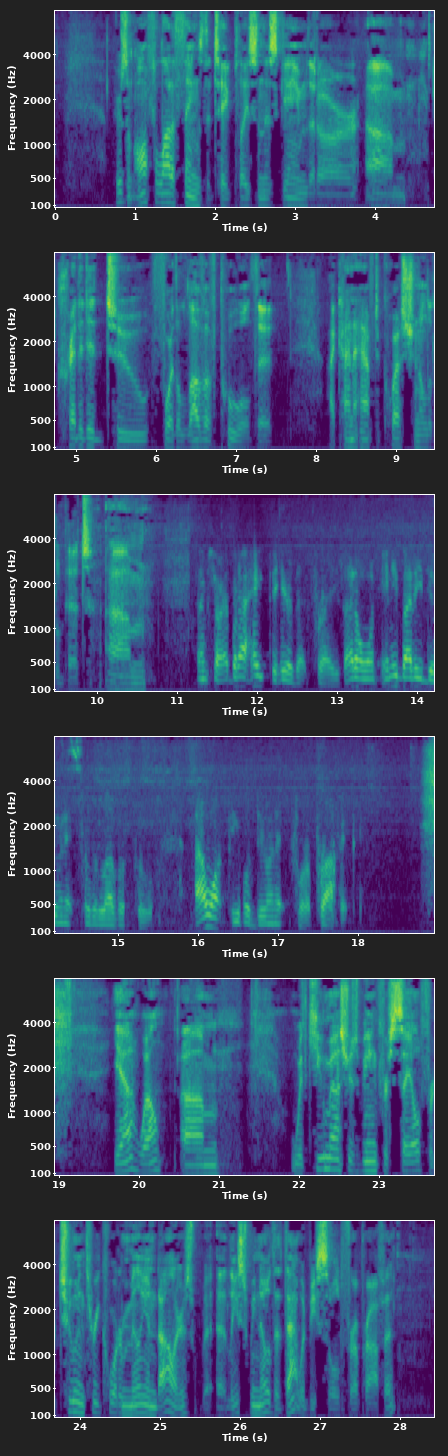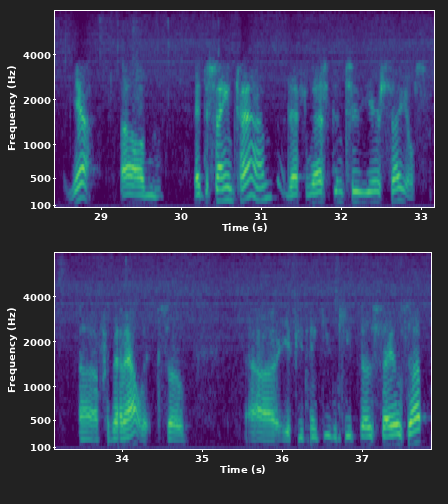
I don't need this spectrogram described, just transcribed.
There's an awful lot of things that take place in this game that are um, credited to for the love of pool that I kind of have to question a little bit. Um, I'm sorry, but I hate to hear that phrase. I don't want anybody doing it for the love of pool. I want people doing it for a profit. yeah, well, um, with Q Masters being for sale for two and three quarter million dollars, at least we know that that would be sold for a profit. Yeah. Um, at the same time, that's less than two years' sales uh, for that outlet. So uh, if you think you can keep those sales up,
